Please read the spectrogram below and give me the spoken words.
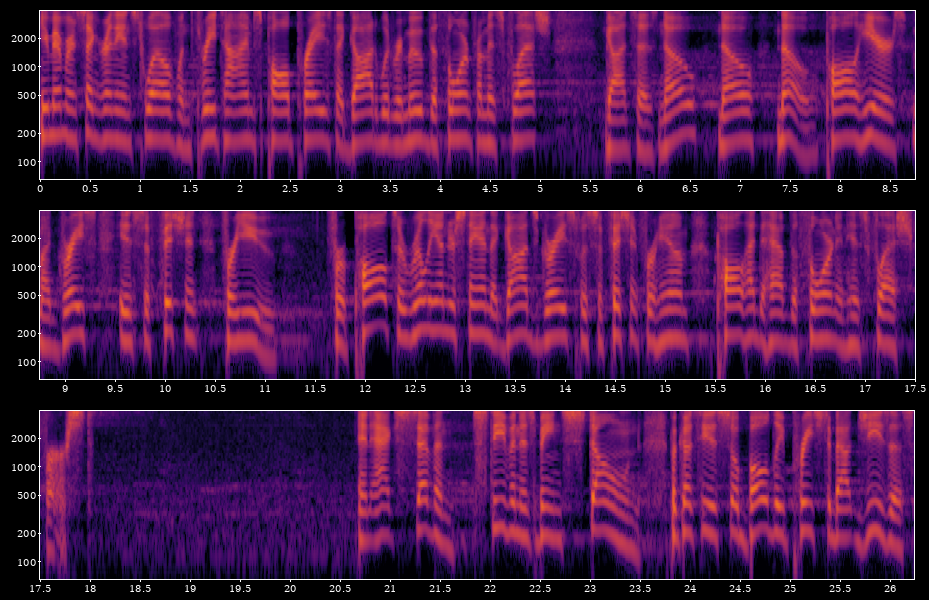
You remember in 2 Corinthians 12 when three times Paul prays that God would remove the thorn from his flesh? God says, No, no, no. Paul hears, My grace is sufficient for you. For Paul to really understand that God's grace was sufficient for him, Paul had to have the thorn in his flesh first. In Acts 7, Stephen is being stoned because he has so boldly preached about Jesus.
